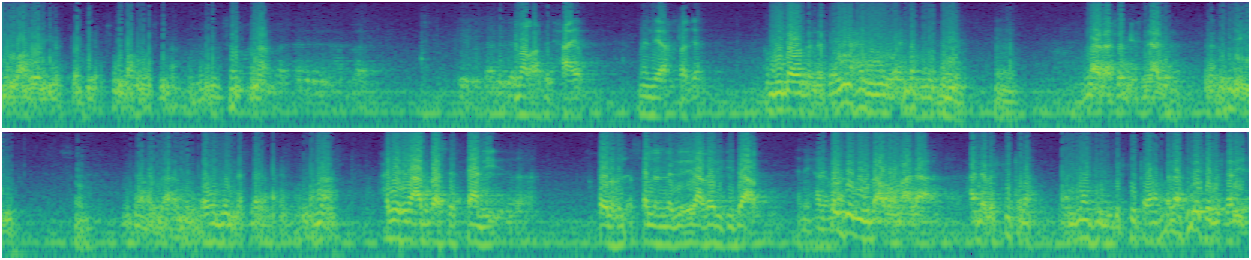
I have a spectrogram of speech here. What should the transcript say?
والله ولي التوفيق. صلى الله وسلم. نعم. المرأة في الحائض من اللي أخرجه؟ أبو داود النسائي من حديث عندكم الاثنين لا بأس بإسناده. إسناد جيد أبو داود النسائي رحمه الله نعم. حديث ابن عباس الثاني قوله صلى النبي إلى غير جدار. يعني هذا به بعضهم على عدم السترة وأن لا تجب السترة ولكن ليس بصريح.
